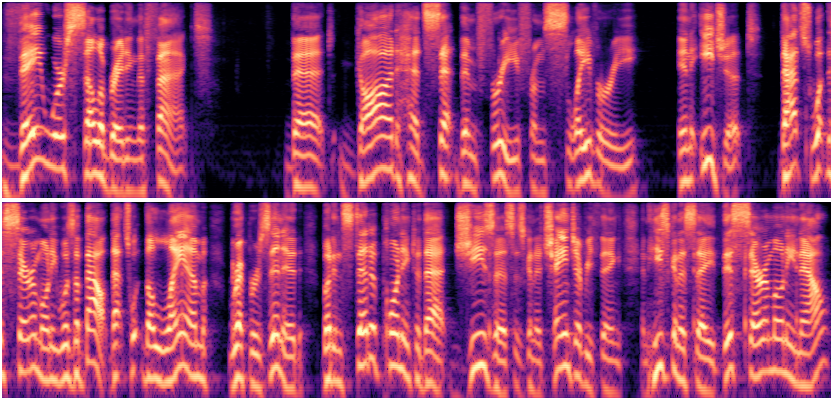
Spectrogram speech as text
They were celebrating the fact that God had set them free from slavery in Egypt that's what the ceremony was about. That's what the lamb represented. But instead of pointing to that, Jesus is going to change everything and he's going to say, This ceremony now,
